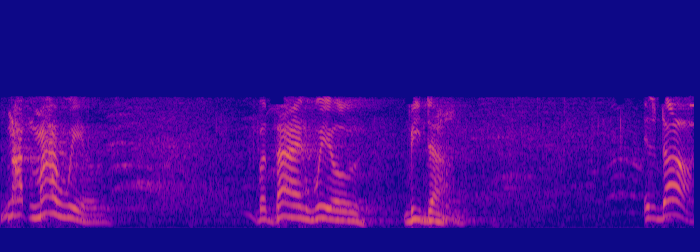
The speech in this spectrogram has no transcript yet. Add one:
not my will, but thine will be done. It's dark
